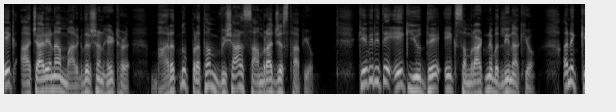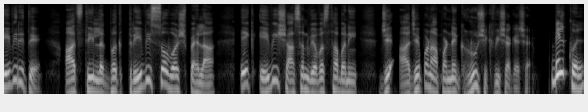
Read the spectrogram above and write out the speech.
એક આચાર્યના માર્ગદર્શન હેઠળ ભારતનું પ્રથમ વિશાળ સામ્રાજ્ય સ્થાપ્યું. કેવી રીતે એક યુદ્ધે એક સમ્રાટને બદલી નાખ્યો અને કેવી રીતે આજથી લગભગ ત્રેવીસો વર્ષ પહેલા એક એવી શાસન વ્યવસ્થા બની જે આજે પણ આપણને ઘણું શીખવી શકે છે. બિલકુલ.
